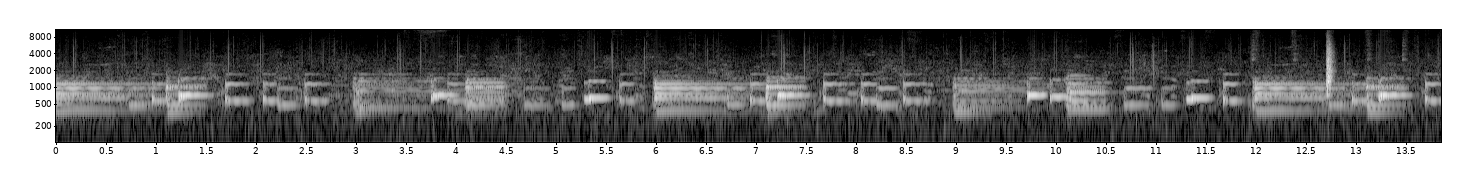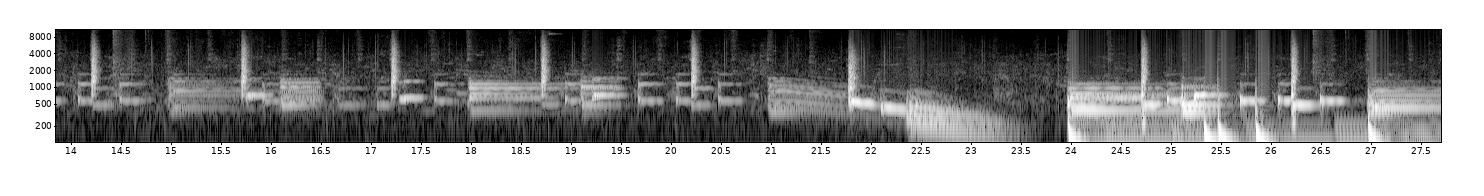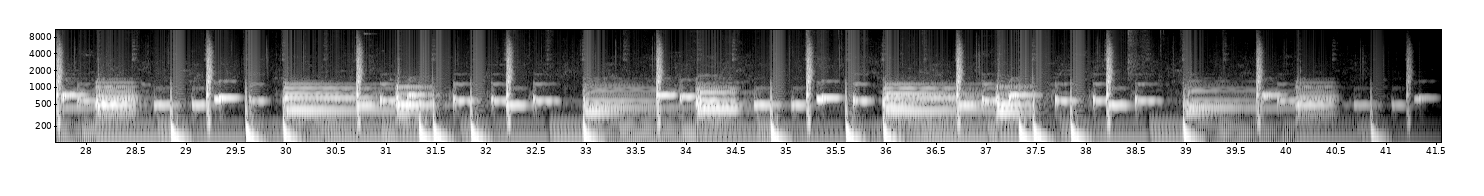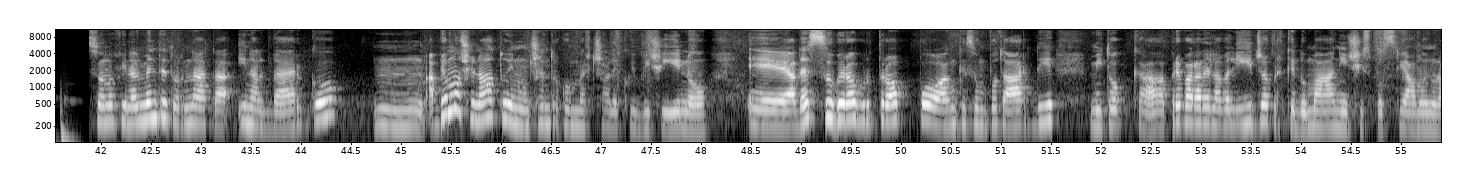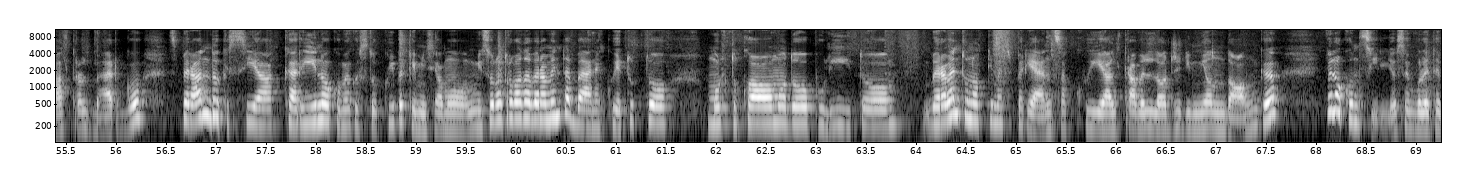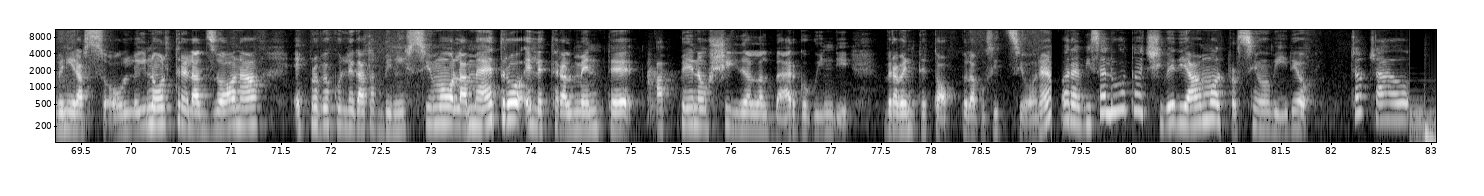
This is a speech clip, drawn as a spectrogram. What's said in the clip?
Sono finalmente tornata in albergo. Mm, abbiamo cenato in un centro commerciale qui vicino e adesso però purtroppo, anche se un po' tardi, mi tocca preparare la valigia perché domani ci spostiamo in un altro albergo, sperando che sia carino come questo qui perché mi, siamo, mi sono trovata veramente bene qui, è tutto molto comodo, pulito, veramente un'ottima esperienza qui al Travel Lodge di Myeongdong ve lo consiglio se volete venire a Seoul. Inoltre la zona è proprio collegata benissimo. La metro è letteralmente appena usciti dall'albergo quindi veramente top la posizione. Ora vi saluto e ci vediamo al prossimo video. Ciao ciao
